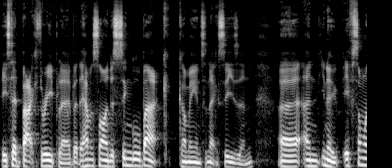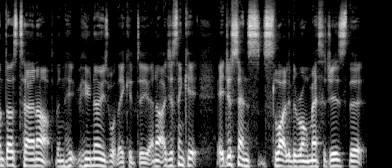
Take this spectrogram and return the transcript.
he said back three player, but they haven't signed a single back coming into next season. Uh, and you know, if someone does turn up, then who, who knows what they could do? And I just think it it just sends slightly the wrong messages that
